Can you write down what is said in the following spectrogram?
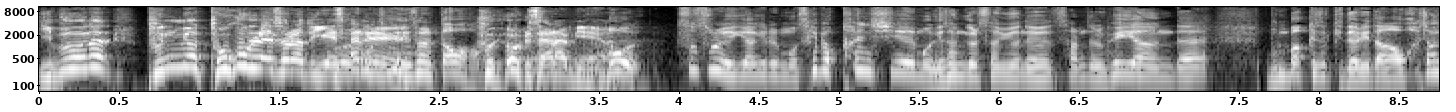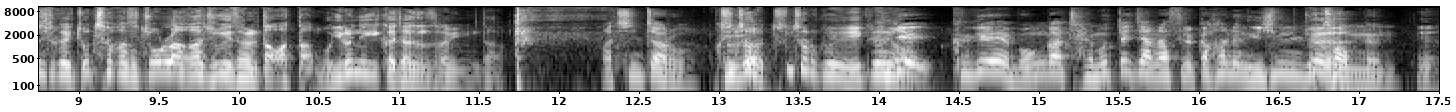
이분은 분명 도구를 내서라도 어떻게 예산을 예산을 따와. 구해올 사람이에요. 뭐, 스스로 얘기하기를 뭐 새벽 1시에 뭐 예산결산위원회 사람들 회의하는데 문 밖에서 기다리다가 화장실까지 쫓아가서 쫄라가지고 예산을 따왔다. 뭐 이런 얘기까지 하는 사람입니다. 아 진짜로. 진짜, 진짜로 그 얘기를 해요. 그게 그게 뭔가 잘못되지 않았을까 하는 의심조차 예. 없는. 예.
